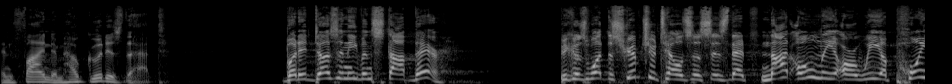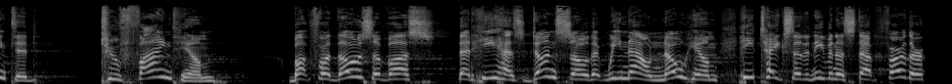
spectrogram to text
and find Him. How good is that? But it doesn't even stop there. Because what the scripture tells us is that not only are we appointed to find him, but for those of us that he has done so that we now know him, he takes it and even a step further.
